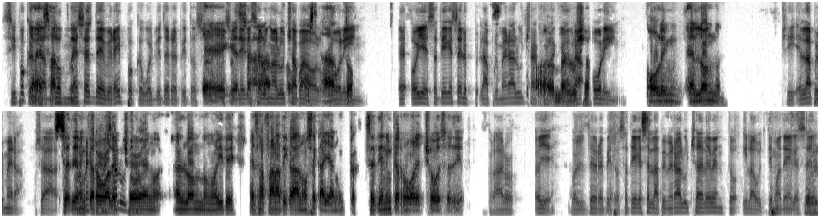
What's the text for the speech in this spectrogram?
Sí, porque le dan dos Exacto. meses de break, porque vuelvo y te repito, eso, Eh, eso tiene que ser una exacto, lucha para exacto. all in. Eh, oye, esa tiene que ser la primera lucha Ah, con la que la abra lucha. all in. All in, en London. Sí, es la primera. O sea, Se tienen que robar el lucha, show en, en London, oíste. Esa fanática no se calla nunca. Se tienen que robar el show ese día. Claro. Oye, te repito, esa tiene que ser la primera lucha del evento y la última tiene que ser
